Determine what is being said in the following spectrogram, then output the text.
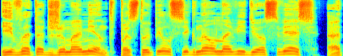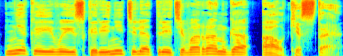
И в этот же момент поступил сигнал на видеосвязь от некоего искоренителя третьего ранга Алкиста.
